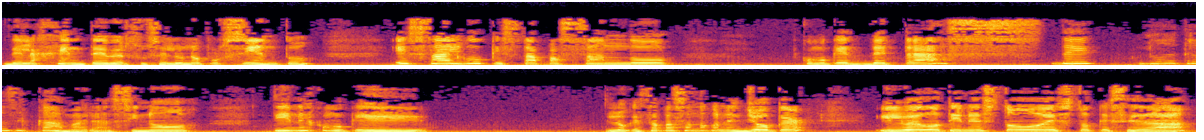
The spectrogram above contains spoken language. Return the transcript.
de la gente versus el 1% es algo que está pasando como que detrás de, no detrás de cámara, sino tienes como que lo que está pasando con el Joker y luego tienes todo esto que se da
